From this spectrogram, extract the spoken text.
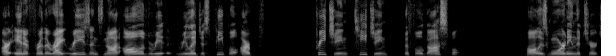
are in it for the right reasons. Not all of re- religious people are preaching, teaching the full gospel. Paul is warning the church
